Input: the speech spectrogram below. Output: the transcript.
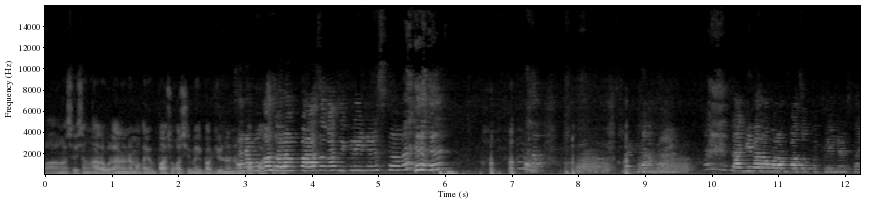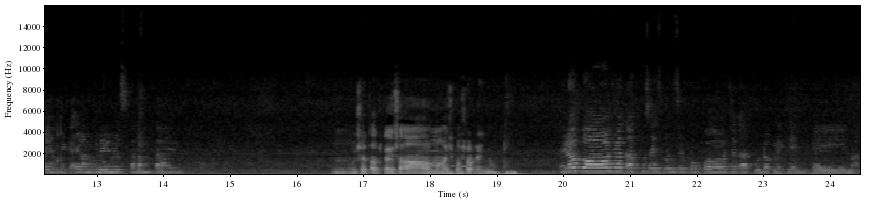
Baka nga sa isang araw, wala na naman kayong pasok kasi may bagyo na naman Sana bukas papasok. eh. walang pasok kasi cleaners ka. Lagi na lang walang pasok pag cleaners tayo. May kailang cleaners pa lang tayo. Mm, shout out kayo sa mga sponsor ninyo. Hello po! Shout out po sa sponsor ko po. Shout out po Doc Lexen kay Ma'am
